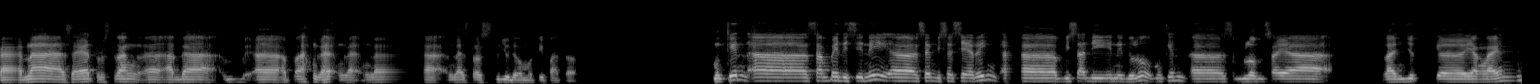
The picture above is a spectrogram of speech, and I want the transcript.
karena saya terus terang uh, agak uh, apa enggak enggak enggak enggak selalu setuju dengan motivator. Mungkin uh, sampai di sini uh, saya bisa sharing uh, bisa di ini dulu mungkin uh, sebelum saya lanjut ke yang lain.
